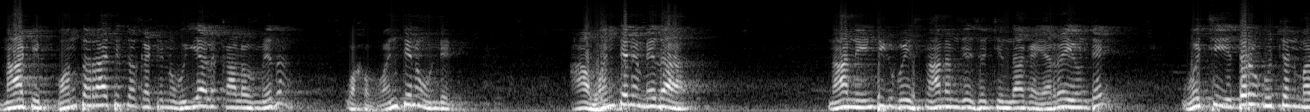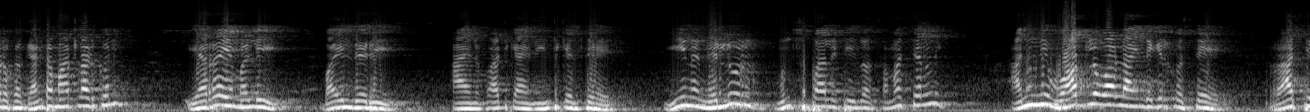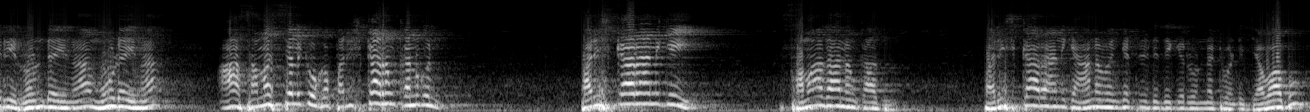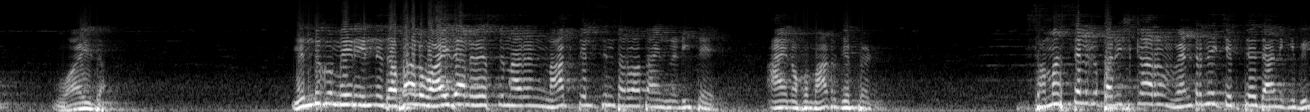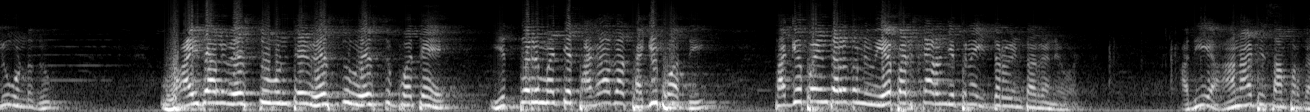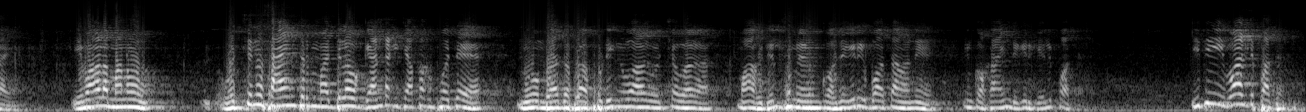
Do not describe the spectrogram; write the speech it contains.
నాటి బొంతరాతితో కట్టిన ఉయ్యాల కాలువ మీద ఒక వంతెన ఉండేది. ఆ వంతెన మీద నాన్న ఇంటికి పోయి స్నానం చేసి వచ్చిన దాకా ఎర్రయ్య ఉంటే వచ్చి ఇద్దరు కూర్చొని మరొక గంట మాట్లాడుకొని ఎర్రయ్య మళ్ళీ బయలుదేరి ఆయన పాటికి ఆయన ఇంటికి వెళ్తే ఈయన నెల్లూరు మున్సిపాలిటీలో సమస్యల్ని అన్ని వార్డుల వాళ్ళు ఆయన దగ్గరికి వస్తే రాత్రి రెండైనా మూడైనా ఆ సమస్యలకు ఒక పరిష్కారం కనుగొని. పరిష్కారానికి సమాధానం కాదు. పరిష్కారానికి ఆన వెంకటరెడ్డి దగ్గర ఉన్నటువంటి జవాబు వాయిదా. ఎందుకు మీరు ఇన్ని దఫాలు వాయిదాలు వేస్తున్నారని నాకు తెలిసిన తర్వాత ఆయన అడిగితే ఆయన ఒక మాట చెప్పాడు. సమస్యలకు పరిష్కారం వెంటనే చెప్తే దానికి విలువ ఉండదు. వాయిదాలు వేస్తూ ఉంటే వేస్తూ వేస్తూ పోతే ఇద్దరి మధ్య తగాదా తగ్గిపోద్ది. తగ్గిపోయిన తర్వాత నువ్వు ఏ పరిష్కారం చెప్పినా ఇద్దరు వింటారు అనేవాడు అది ఆనాటి సాంప్రదాయం. ఇవాళ మనం వచ్చిన సాయంత్రం మధ్యలో ఒక గంటకి చెప్పకపోతే నువ్వు పెద్ద పుడింగ్ వాళ్ళు వచ్చేవా మాకు తెలుసు మేము ఇంకో దగ్గరికి పోతామని ఇంకొక ఆయన దగ్గరికి వెళ్ళిపోతాం ఇది ఇవాళ పద్ధతి.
